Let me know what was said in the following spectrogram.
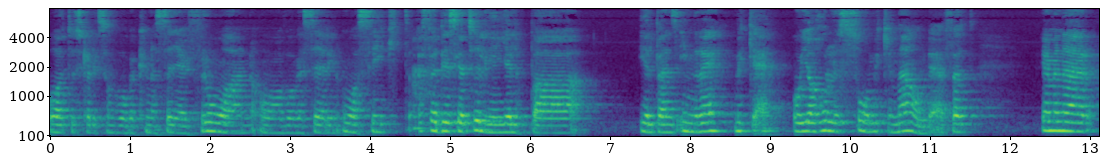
och att du ska liksom våga kunna säga ifrån och våga säga din åsikt. För det ska tydligen hjälpa, hjälpa ens inre mycket. Och jag håller så mycket med om det. För att, jag menar,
